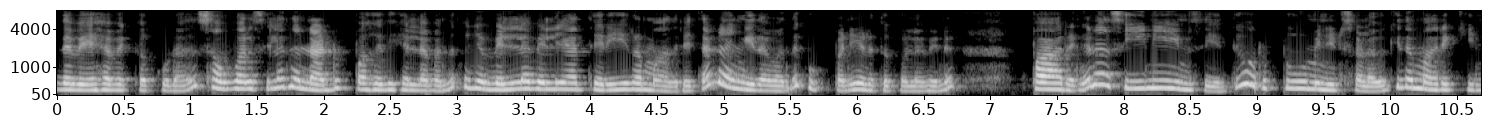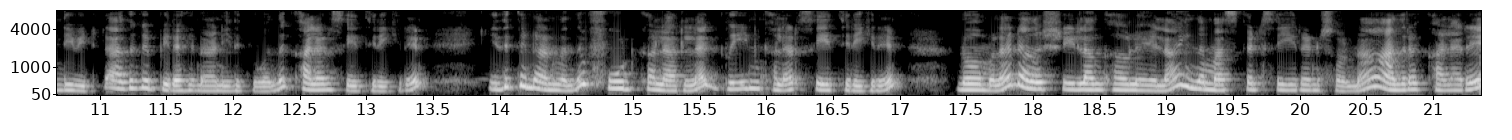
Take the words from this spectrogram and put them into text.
இதை வேக வைக்கக்கூடாது. சவ்வரிசியில் அந்த நடுப்பகுதிகளில் வந்து கொஞ்சம் வெள்ளை வெள்ளையாக தெரிகிற மாதிரி தான் நாங்கள் இதை வந்து குக் பண்ணி எடுத்துக்கொள்ள வேணும். பாருங்கள் நான் சீனியையும் சேர்த்து ஒரு டூ மினிட்ஸ் அளவுக்கு இதை மாதிரி கிண்டி விட்டுட்டு அதுக்கு பிறகு நான் இதுக்கு வந்து கலர் சேர்த்திருக்கிறேன். இதுக்கு நான் வந்து ஃபுட் கலரில் க்ரீன் கலர் சேர்த்திருக்கிறேன். நார்மலாக நாங்கள் ஸ்ரீலங்காவில எல்லாம் இந்த மஸ்கட் செய்கிறேன்னு சொன்னால் அதில் கலரே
